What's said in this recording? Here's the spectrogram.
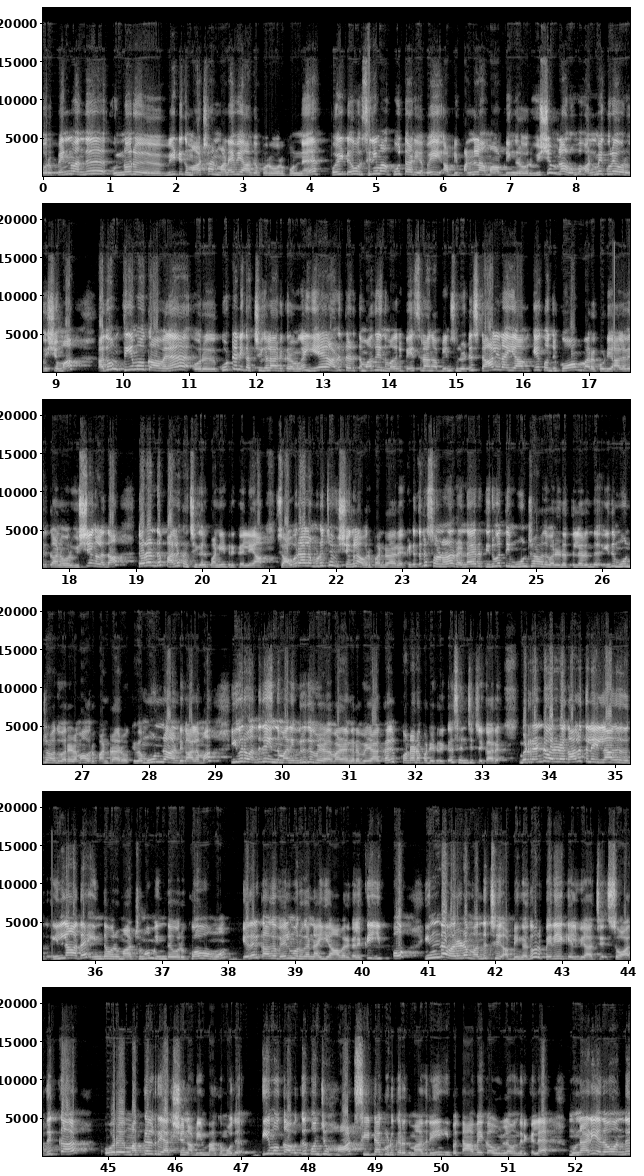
ஒரு பெண் வந்து இன்னொரு வீட்டுக்கு மாற்றான் மனைவி ஆக போற ஒரு பொண்ணு போயிட்டு ஒரு சினிமா கூத்தாடிய போய் அப்படி பண்ணலாமா அப்படிங்கிற ஒரு விஷயம்லாம் ரொம்ப வன்மைக்குரிய ஒரு விஷயமா அதுவும் திமுகவில் ஒரு கூட்டணி கட்சிகளா இருக்கிறவங்க ஏன் அடுத்தடுத்த மாதிரி இந்த மாதிரி பேசுறாங்க அப்படின்னு சொல்லிட்டு ஸ்டாலின் ஐயாவுக்கே கொஞ்சம் கோபம் வரக்கூடிய அளவிற்கான ஒரு விஷயங்களை தான் தொடர்ந்து பல கட்சிகள் பண்ணிட்டு இருக்கு இல்லையா? ஸோ அவரால் முடிஞ்ச விஷயங்கள் அவர் பண்றாரு. கிட்டத்தட்ட சொல்லணும்னா ரெண்டாயிரத்தி இருபத்தி மூன்றாவது வருடத்துல இருந்து இது மூன்றாவது வருடமா அவர் பண்றாரு ஓகேவா மூன்று ஆண்டு காலமா இவர் வந்துட்டு இந்த மாதிரி விருது விழா வழங்குற விழாக்கள் கொண்டாடப்பட்டு இருக்கு செஞ்சுட்டு இருக்காரு. பட் ரெண்டு வருட காலத்துல இல்லாதது இல்லாத இந்த ஒரு மாற்றமும் இந்த ஒரு கோபமும் எதற்காக வேல்முருகன் ஐயா அவர்களுக்கு இப்போ இந்த வருடம் வந்துச்சு அப்படிங்கிறது ஒரு பெரிய கேள்வியாச்சு. சோ அதுக்கு ஒரு மக்கள் ரியாக்ஷன் அப்படின்னு பார்க்கும்போது திமுகவுக்கு கொஞ்சம் ஹாட் சீட்டா கொடுக்கறது மாதிரி இப்ப தாவேக்கா உள்ள வந்திருக்குல்ல. முன்னாடி ஏதோ வந்து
